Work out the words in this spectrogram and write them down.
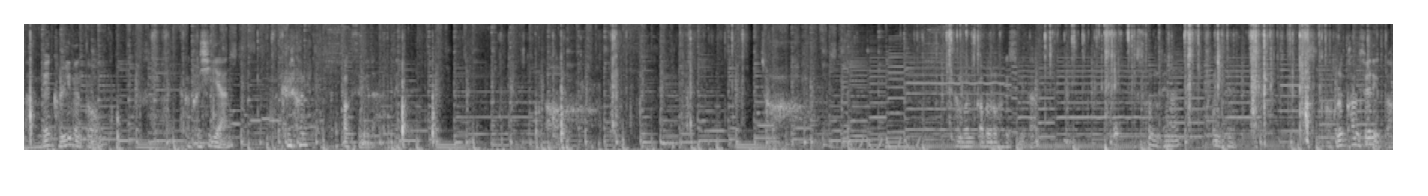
남배 걸리면 또 약간 거시기한 그런 박스입니다. 네. 어. 자, 한번 까보도록 하겠습니다. 어, 손도 되나? 손도 되나? 아, 그래도 카드 써야 되겠다.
